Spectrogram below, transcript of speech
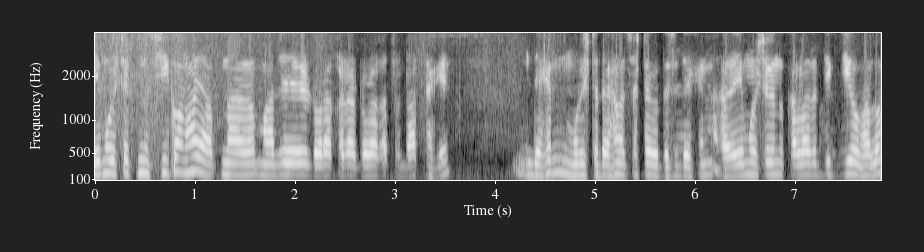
এই মরিচটা কিন্তু চিকন হয়, আপনার মাঝে ডোরা কাটা ডোরা কাটা দাঁত থাকে। দেখেন, মরিচটা দেখানোর চেষ্টা করতেছি, দেখেন। আর এই মরিচটা কিন্তু কালারের দিক দিয়েও ভালো,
